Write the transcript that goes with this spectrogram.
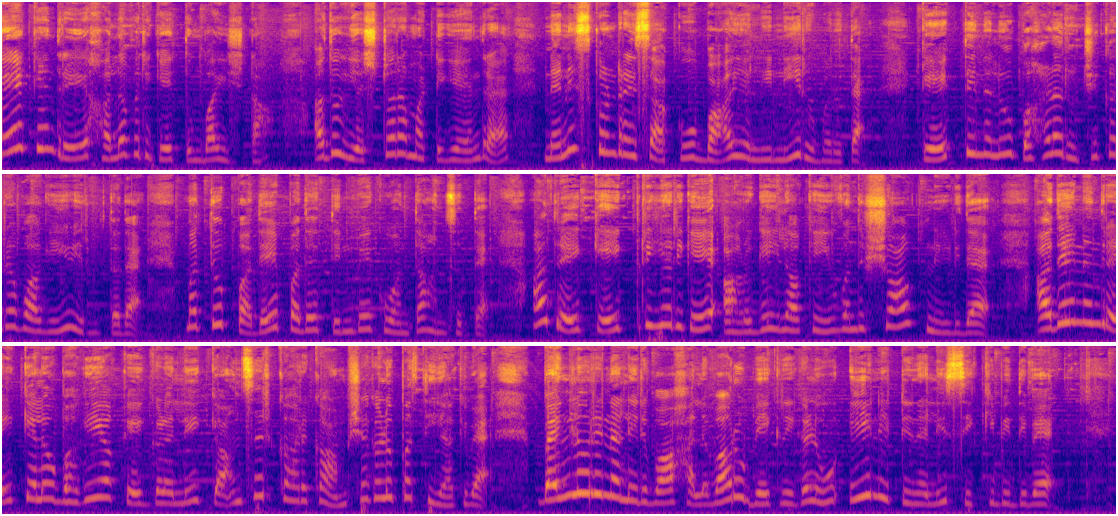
Cake ಅಂದರೆ ಹಲವರಿಗೆ ತುಂಬ ಇಷ್ಟ. ಅದು ಎಷ್ಟರ ಮಟ್ಟಿಗೆ ಅಂದರೆ ನೆನೆಸ್ಕೊಂಡ್ರೆ ಸಾಕು ಬಾಯಲ್ಲಿ ನೀರು ಬರುತ್ತೆ. ಕೇಕ್ ತಿನ್ನಲು ಬಹಳ ರುಚಿಕರವಾಗಿಯೂ ಇರುತ್ತದೆ ಮತ್ತು ಪದೇ ಪದೇ ತಿನ್ನಬೇಕು ಅಂತ ಅನಿಸುತ್ತೆ. ಆದರೆ ಕೇಕ್ ಪ್ರಿಯರಿಗೆ ಆರೋಗ್ಯ ಇಲಾಖೆಯು ಒಂದು ಶಾಕ್ ನೀಡಿದೆ. ಅದೇನೆಂದರೆ ಕೆಲವು ಬಗೆಯ ಕೇಕ್ಗಳಲ್ಲಿ ಕ್ಯಾನ್ಸರ್ಕಾರಕ ಅಂಶಗಳು ಪತ್ತೆಯಾಗಿವೆ. ಬೆಂಗಳೂರಿನಲ್ಲಿರುವ ಹಲವಾರು ಬೇಕರಿಗಳು ಈ ನಿಟ್ಟಿನಲ್ಲಿ ಸಿಕ್ಕಿಬಿದ್ದಿವೆ.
